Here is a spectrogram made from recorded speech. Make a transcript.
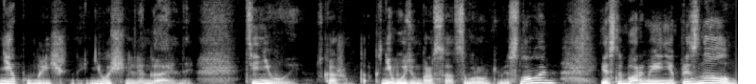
Не публичные, не очень легальные, теневые, скажем так. Не будем бросаться громкими словами. Если бы Армения признала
